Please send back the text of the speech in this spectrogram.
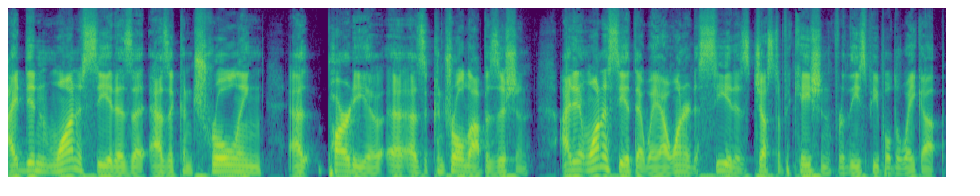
I didn't want to see it as a as a controlling uh, party, uh, as a controlled opposition. I didn't want to see it that way. I wanted to see it as justification for these people to wake up.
